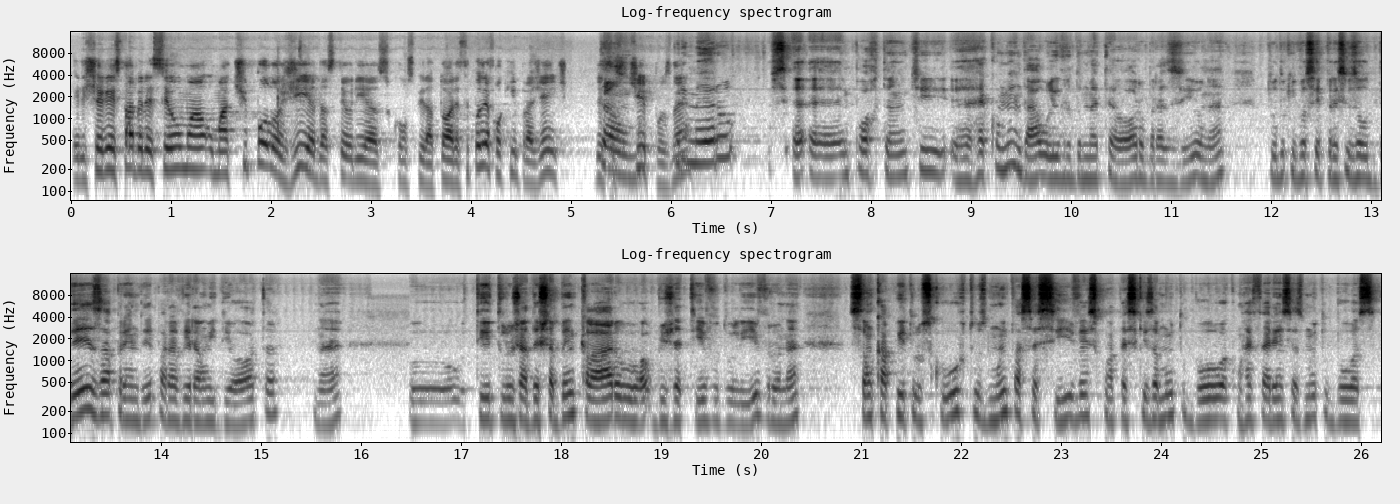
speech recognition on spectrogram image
Ele chega a estabelecer uma, uma tipologia das teorias conspiratórias. Você poderia um pouquinho para a gente? Desses então, tipos, né? Primeiro, é, é importante é, recomendar o livro do Meteoro Brasil, né? Tudo que você precisou desaprender para virar um idiota, né? O, o título já deixa bem claro o objetivo do livro, né? São capítulos curtos, muito acessíveis, com uma pesquisa muito boa, com referências muito boas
